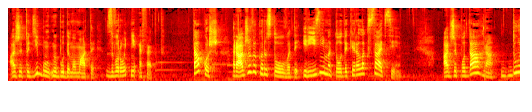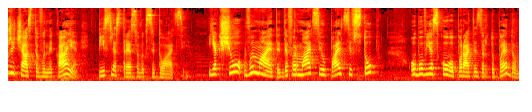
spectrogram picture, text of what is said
адже тоді ми будемо мати зворотній ефект. Також раджу використовувати і різні методики релаксації, адже подагра дуже часто виникає після стресових ситуацій. Якщо ви маєте деформацію пальців стоп, обов'язково порадьте з ортопедом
